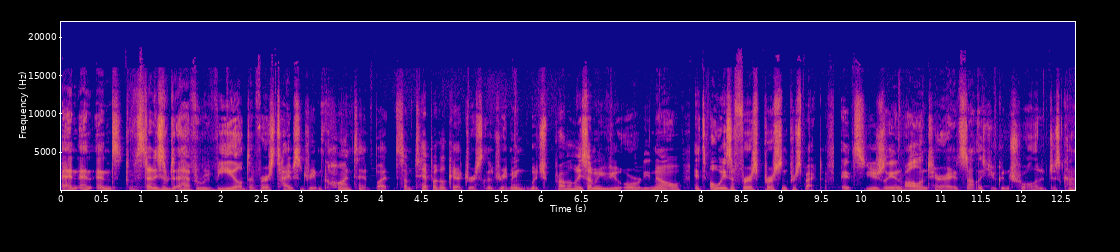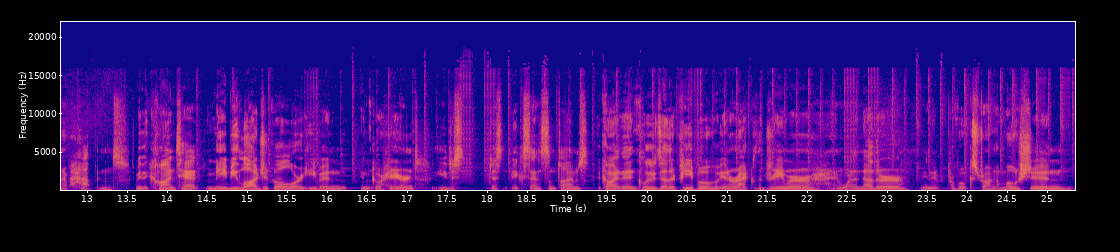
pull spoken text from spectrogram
And and, and studies have, have revealed diverse types of dream content, but some typical characteristics of dreaming, which probably some of you already know, it's always a first person perspective. It's usually involuntary. It's not like you control it, it just kind of happens. I mean, the content may be logical or even incoherent. You just doesn't make sense sometimes. The content includes other people who interact with the dreamer and one another. I mean, it provokes strong emotion.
